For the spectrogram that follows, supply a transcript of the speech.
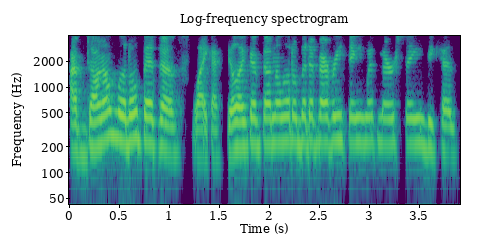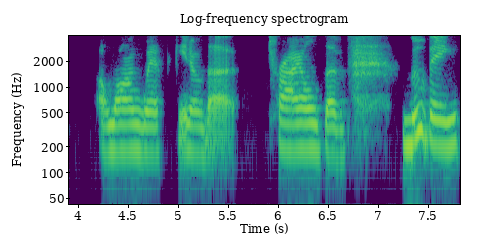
I've done a little bit of like, I feel like I've done a little bit of everything with nursing because, along with, you know, the trials of moving,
